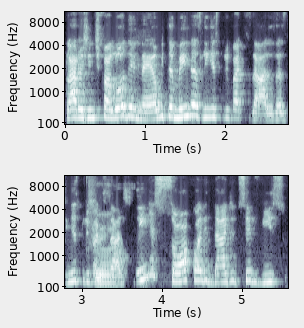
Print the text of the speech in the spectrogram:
claro, a gente falou da Enel e também das linhas privatizadas. As linhas privatizadas Sim. nem é só a qualidade do serviço,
